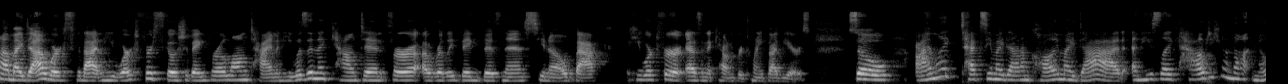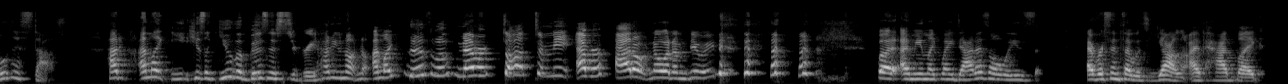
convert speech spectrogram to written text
uh, my dad works for that and he worked for Scotiabank for a long time and he was an accountant for a really big business, you know, back he worked for as an accountant for 25 years. So I'm like texting my dad, I'm calling my dad and he's like, "How do you not know this stuff?" How do, I'm like, he's like, you have a business degree. How do you not know? I'm like, this was never taught to me ever. I don't know what I'm doing. but I mean, like, my dad has always, ever since I was young, I've had like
